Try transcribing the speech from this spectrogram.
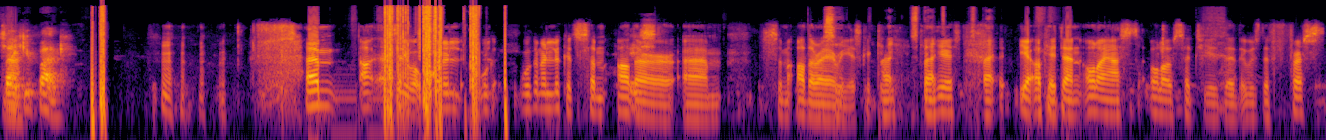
Take it back. Um, I, I tell you what, we're going to we're, we're going to look at some other um, some other areas. Can, can, you, can you hear us? Yeah, okay, Dan. All I asked, all I said to you is that it was the first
